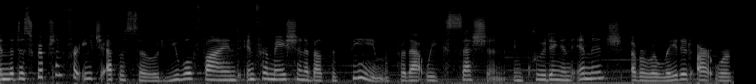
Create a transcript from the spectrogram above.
In the description for each episode, you will find information about the theme for that week's session, including an image of a related artwork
